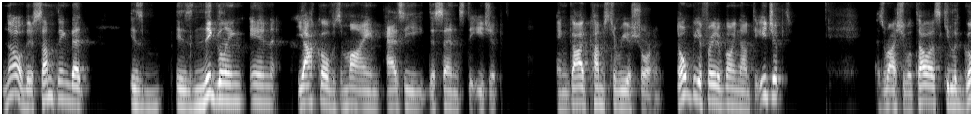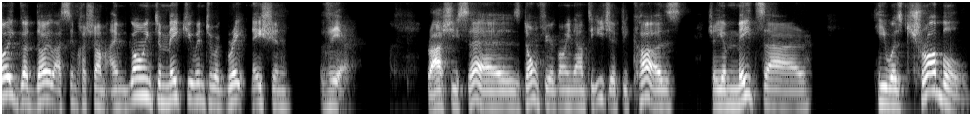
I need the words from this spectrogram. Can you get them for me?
No, there's something that is, is niggling in Yaakov's mind as he descends to Egypt. And God comes to reassure him. Don't be afraid of going down to Egypt. As Rashi will tell us, I'm going to make you into a great nation there. Rashi says, don't fear going down to Egypt because he was troubled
